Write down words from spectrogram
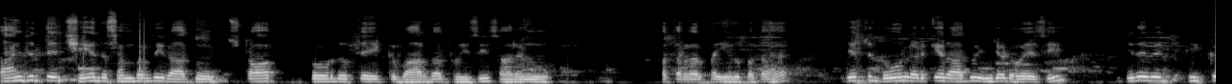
5 ਤੇ 6 ਦਸੰਬਰ ਦੀ ਰਾਤ ਨੂੰ ਸਟਾਕ ਰੋਡ ਦੇ ਉੱਤੇ ਇੱਕ ਵਾਰਦਾਤ ਹੋਈ ਸੀ। ਸਾਰਿਆਂ ਨੂੰ ਪੱਤਰਕਾਰ ਭਾਈਆਂ ਨੂੰ ਪਤਾ ਹੈ, ਜਿਸ 'ਚ ਦੋ ਲੜਕੇ ਰਾਤ ਨੂੰ ਇੰਜਰਡ ਹੋਏ ਸੀ, ਜਿਹਦੇ ਵਿੱਚ ਇੱਕ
